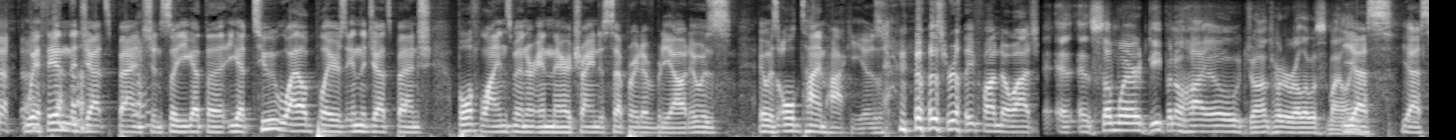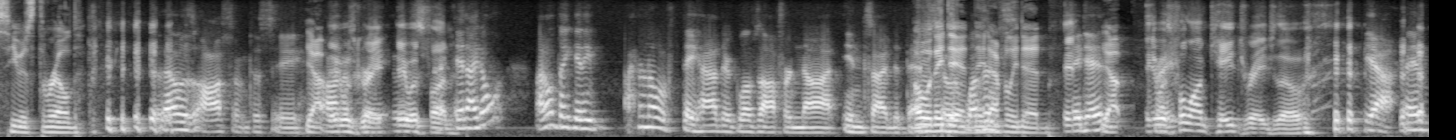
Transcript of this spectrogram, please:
within the Jets bench, and so you got the you got two wild players in the Jets bench. Both linesmen are in there trying to separate everybody out. It was it was old time hockey. It was it was really fun to watch. And, and somewhere deep in Ohio, John Tortorella was smiling. Yes, yes, he was thrilled. that was awesome to see. Yeah, it was great. It, it was, was, fun. And I don't, I don't think any. I don't know if they had their gloves off or not inside the bench. Oh, they so did. They definitely did. It, they did. Yep. It right. was full on cage rage, though. yeah, and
